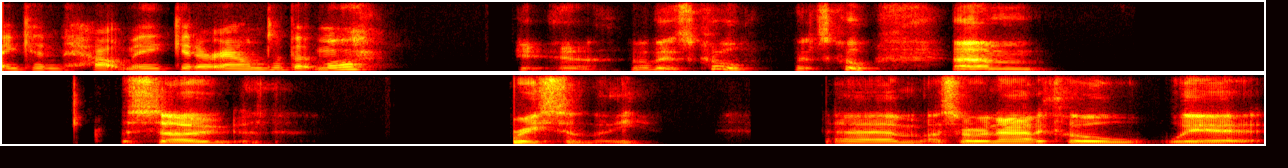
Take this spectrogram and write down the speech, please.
and can help me get around a bit more. Yeah, oh, that's cool. That's cool. Um, so recently, um, I saw an article where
